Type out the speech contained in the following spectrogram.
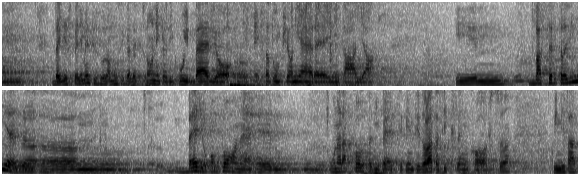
Um dagli esperimenti sulla musica elettronica di cui Berio eh, è stato un pioniere in Italia. E, um, Basser Clavier, ehm, Berio compone eh, una raccolta di pezzi che è intitolata Six and Course, quindi fa,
